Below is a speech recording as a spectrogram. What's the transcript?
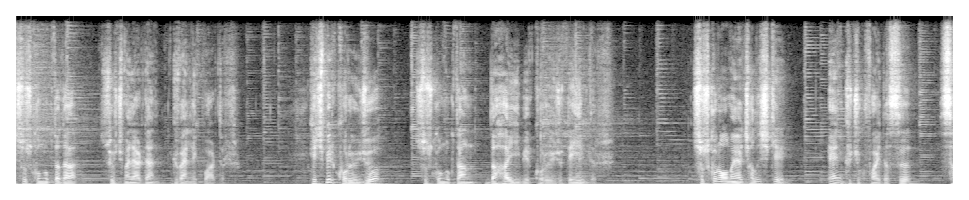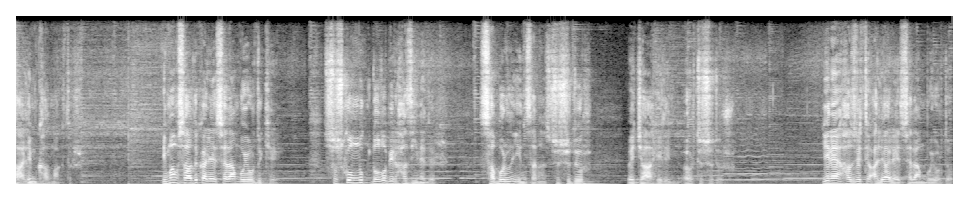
suskunlukta da sürçmelerden güvenlik vardır. Hiçbir koruyucu suskunluktan daha iyi bir koruyucu değildir. Suskun olmaya çalış ki en küçük faydası salim kalmaktır. İmam Sadık Aleyhisselam buyurdu ki, Suskunluk dolu bir hazinedir. Sabırlı insanın süsüdür ve cahilin örtüsüdür. Yine Hazreti Ali Aleyhisselam buyurdu.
